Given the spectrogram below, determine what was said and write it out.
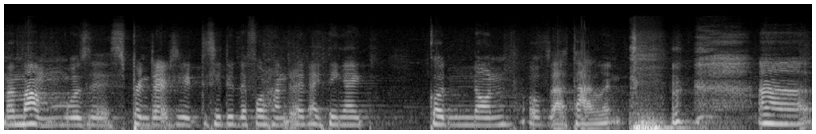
My mom was a sprinter. She, she did the 400. I think I got none of that talent. uh,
